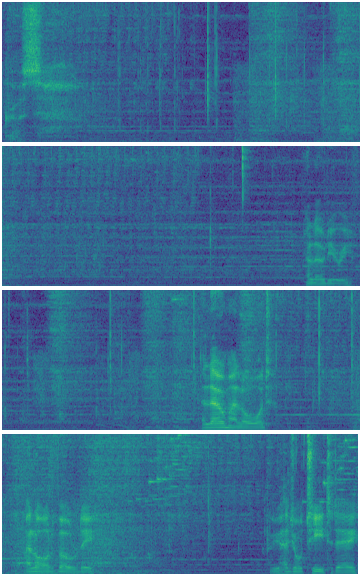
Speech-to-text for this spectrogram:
Gross. Hello, dearie. Hello, my lord. My lord Voldy. Have you had your tea today?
